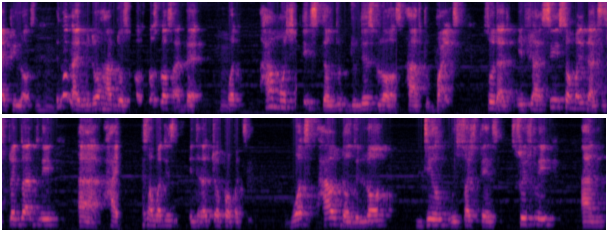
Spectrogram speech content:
IP laws. Mm-hmm. It's not like we don't have those laws. Those laws are there, mm-hmm. but how much do, do these laws have to bite? So that if you are seeing somebody that is flagrantly uh, hiding somebody's intellectual property, what? How does the law deal with such things swiftly and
